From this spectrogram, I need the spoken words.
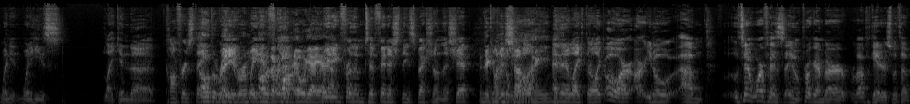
when he, when he's like in the conference thing. Oh, the ready waiting, room. Waiting Oh, the for them, oh, yeah, yeah, Waiting yeah. for them to finish the inspection on the ship And they come on his the shuttle, line. and they're like they're like oh our, our you know um Lieutenant Worf has you know programmed our replicators with a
